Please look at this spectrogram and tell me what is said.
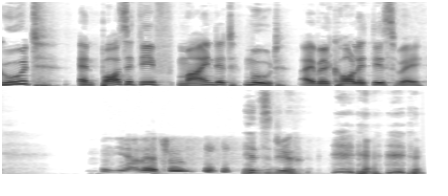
good, and positive minded mood. I will call it this way. Yeah, that's true. it's true.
